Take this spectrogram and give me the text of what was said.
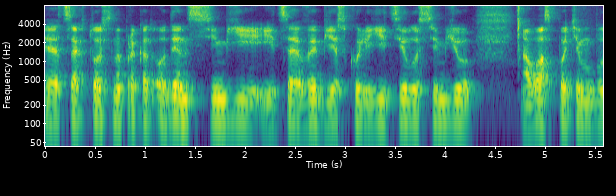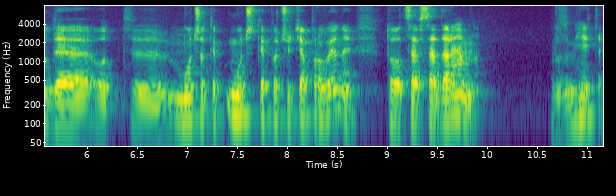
е, це хтось, наприклад, один з сім'ї, і це виб'є з колії цілу сім'ю, а вас потім буде от, е, мучити, мучити почуття провини, то це все даремно. Розумієте?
